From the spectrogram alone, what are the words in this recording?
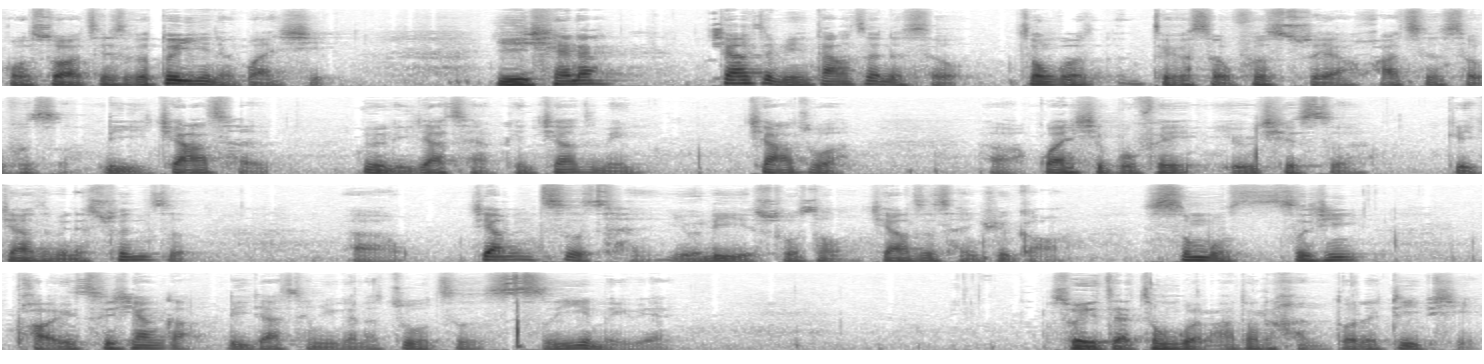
我说这是个对应的关系。以前呢，江泽民当政的时候，中国这个首富是谁啊？华人首富是李嘉诚，因为李嘉诚跟江泽民家族啊。啊，关系不菲，尤其是给江泽民的孙子，呃，江志成有利益输送，江志成去搞私募资金，跑一次香港，李嘉诚就给他注资十亿美元，所以在中国拿到了很多的地皮。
